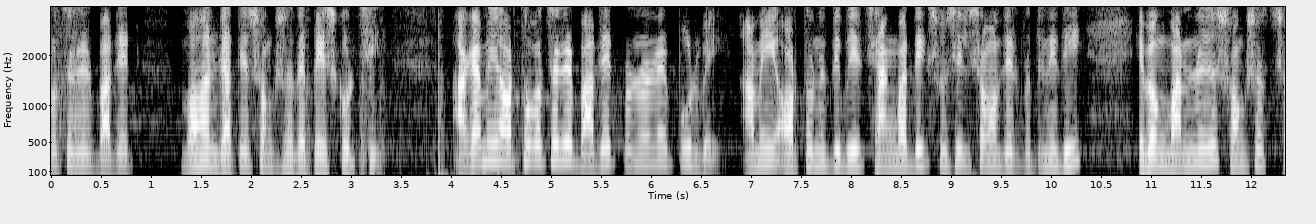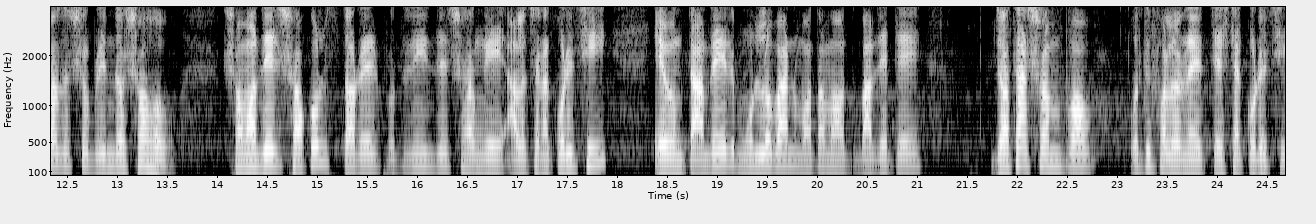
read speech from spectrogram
বছরের বাজেট মহান জাতীয় সংসদে পেশ করছি। আগামী অর্থ বছরের বাজেট প্রণয়নের পূর্বে আমি অর্থনীতিবিদ, সাংবাদিক সুশীল সমাজের প্রতিনিধি এবং মাননীয় সংসদ সদস্যবৃন্দ সহ সমাজের সকল স্তরের প্রতিনিধিদের সঙ্গে আলোচনা করেছি এবং তাদের মূল্যবান মতামত, বাজেটে যথাসম্ভব প্রতিফলনের চেষ্টা করেছি।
